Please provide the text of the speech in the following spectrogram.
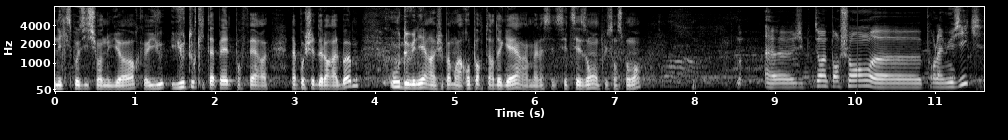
Une exposition à New York, You- YouTube qui t'appelle pour faire euh, la pochette de leur album, ou devenir, euh, je sais pas moi, un reporter de guerre. bah là, c'est cette saison en plus en ce moment. Euh, J'ai plutôt un penchant euh, pour la musique,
